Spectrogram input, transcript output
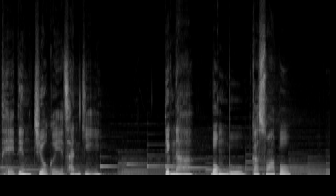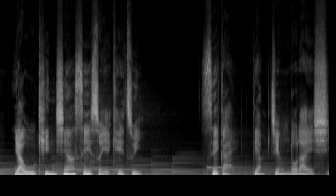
提顶照过诶田墘，竹林、蒙雾甲山坡，也有轻声细碎诶溪水。世界点钟落来诶时。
